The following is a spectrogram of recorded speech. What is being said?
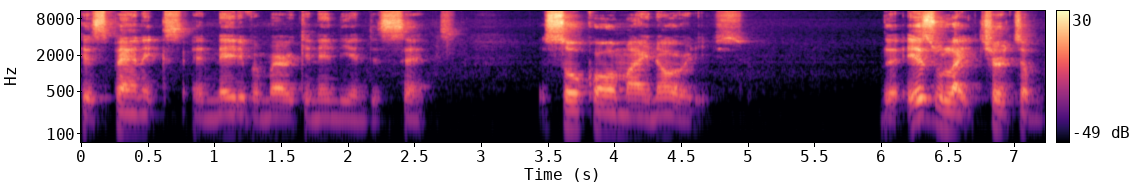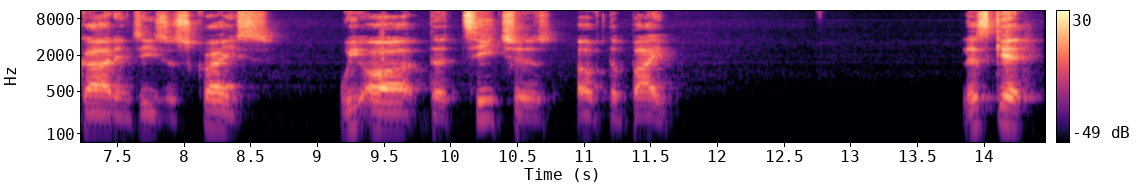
Hispanics, and Native American Indian descent, the so called minorities. The Israelite Church of God in Jesus Christ, we are the teachers of the Bible. Let's get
